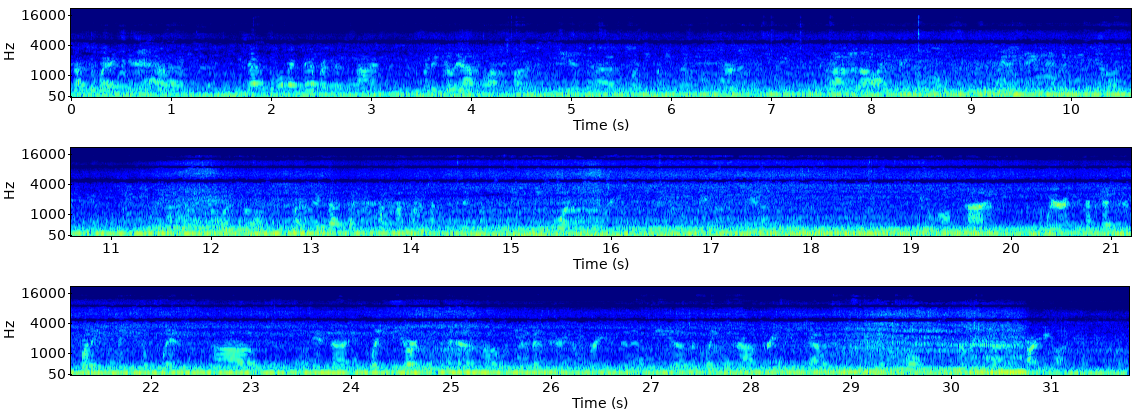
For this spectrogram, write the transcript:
That's the way, yeah. He it's a little bit different this time, but really a lot of fun. He is uh. Uh, I think that's one long time. We're in funny thing to win um, in, uh, in Clayton, New York. And uh, you've been there, you've raced in it. The, uh, the Clayton Grand Prix used to uh, parking lot.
